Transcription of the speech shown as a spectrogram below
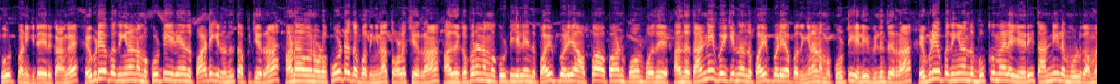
ஷூட் பண்ணிக்கிட்டே இருக்காங்க. எப்படியே பார்த்தீங்கன்னா நம்ம குட்டியிலேயே அந்த பாட்டிக்கிட்ட இருந்து தப்பிச்சிடுறான். ஆனால் அவனோட கூட்டத்தை பார்த்தீங்கன்னா தொலைச்சிடுறான். அதுக்கப்புறம் நம்ம குட்டி இந்த பைப் வழியாக அப்பா அப்பான்னு போகும்போது அந்த தண்ணி போய்க்கிற அந்த பைப் வழியாக பார்த்தீங்கன்னா நம்ம குட்டி எலி விழுந்துடுறான். எப்படியே பார்த்தீங்கன்னா அந்த புக்கு மேலே ஏறி தண்ணியில் மூழ்காம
